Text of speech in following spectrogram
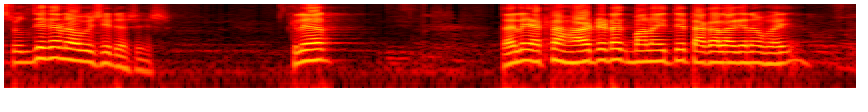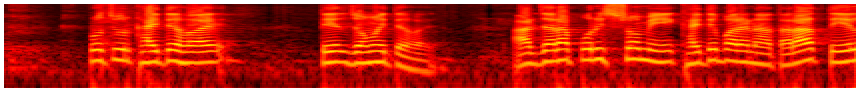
স্ট্রোক যেখানে হবে সেটা শেষ। ক্লিয়ার তাহলে একটা হার্ট অ্যাটাক বানাইতে টাকা লাগে না ভাই। প্রচুর খাইতে হয়, তেল জমাইতে হয়। আর যারা পরিশ্রমী, খাইতে পারে না, তারা তেল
